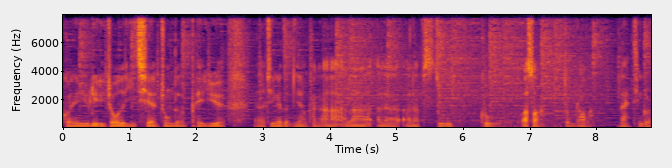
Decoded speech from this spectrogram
关于莉莉周的一切中的配乐，呃，这应该怎么念？我看看啊，阿拉阿拉阿拉苏库啊，算了，就这么着吧，来听歌。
